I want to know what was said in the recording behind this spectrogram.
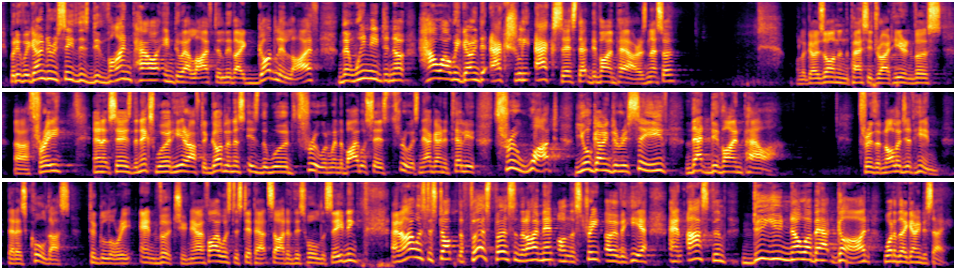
But if we're going to receive this divine power into our life to live a godly life, then we need to know how are we going to actually access that divine power, isn't that so? Well, it goes on in the passage right here in verse uh, 3, and it says the next word here after godliness is the word through. And when the Bible says through, it's now going to tell you through what you're going to receive that divine power. Through the knowledge of Him that has called us to glory and virtue. Now, if I was to step outside of this hall this evening and I was to stop the first person that I met on the street over here and ask them, Do you know about God? What are they going to say?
